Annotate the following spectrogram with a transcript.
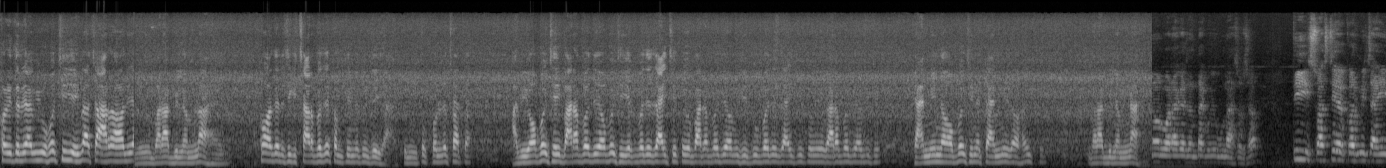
करैत रहलै अभी ओहो चीज यही बात चाह रहल एहिमे बड़ा विलम्बना है। कह देले छी कि चार बजे कमतीमे तू जइहा क्लिनिक तो खोलले छ तऽ अभी अबै छै बारह बजे अबै छै एक बजे जाइ छै कहियो बारह बजे अबै छै दू बजे जाइ छै कहियो एगारह बजे अबै छै। टाइमली न अबै छै न टाइमली रहै छै। बड़ा विलम्बना है। नौरवाडाका जनताको यो गुनासो छ। ती स्वास्थ्य कर्मी चाहिँ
